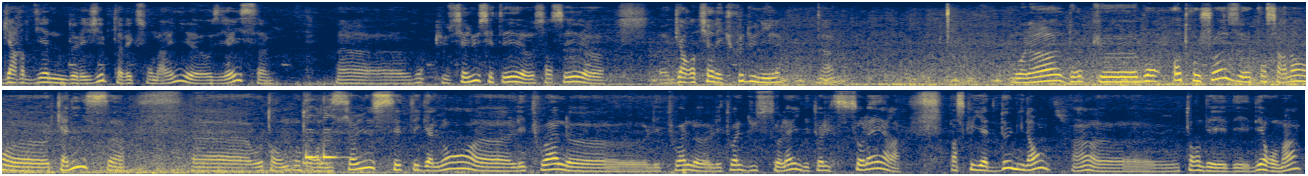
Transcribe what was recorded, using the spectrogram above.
gardienne de l'Égypte avec son mari euh, Osiris. Euh, donc Sirius était euh, censé euh, euh, garantir les crues du Nil. hein. Voilà, donc euh, bon, autre chose concernant euh, Canis, Autrement dit, Sirius, c'est également euh, l'étoile euh, l'étoile l'étoile du Soleil, l'étoile solaire, parce qu'il y a 2000 ans, hein, euh, au temps des, Romains,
